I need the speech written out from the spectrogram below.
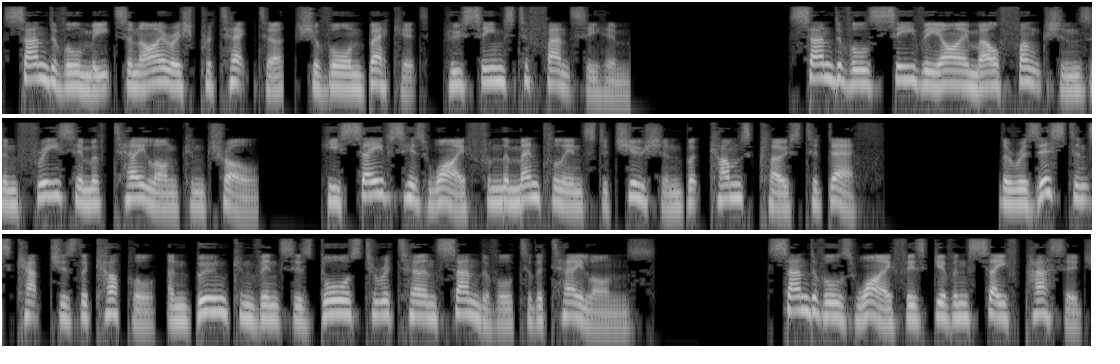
Sandoval meets an Irish protector, Siobhan Beckett, who seems to fancy him. Sandoval's CVI malfunctions and frees him of Taelon control. He saves his wife from the mental institution but comes close to death. The resistance captures the couple, and Boone convinces Dawes to return Sandoval to the Taelons. Sandoval's wife is given safe passage,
